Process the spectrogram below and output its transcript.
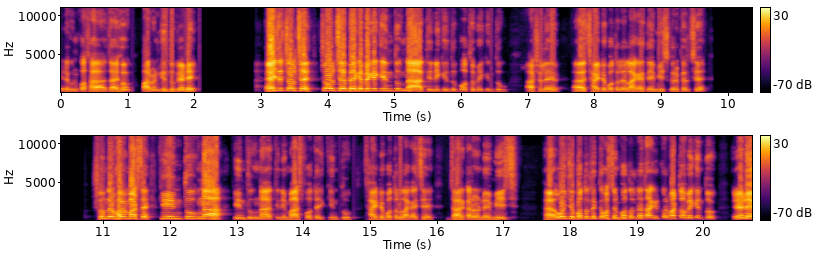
এটা কোন কথা? যাই হোক, পারবেন কিন্তু রেডি এই যে চলছে চলছে, বেগে বেগে কিন্তু না, তিনি কিন্তু প্রথমে কিন্তু আসলে সাইডে বোতলে লাগাই দিয়ে মিস করে ফেলছে। সুন্দরভাবে মারছে, কিন্তু না কিন্তু না, তিনি মাছ পথে কিন্তু সাইডে বোতল লাগাইছে, যার কারণে মিস হ্যাঁ ওই যে বোতল দেখতে পাচ্ছেন, বোতলটা টার্গেট করে মারতে হবে কিন্তু। রেডি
